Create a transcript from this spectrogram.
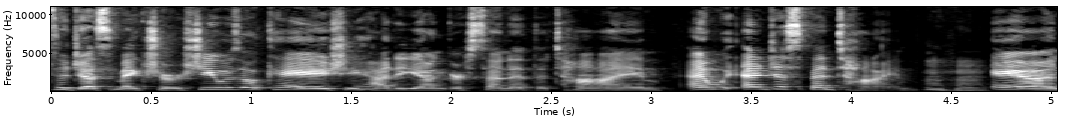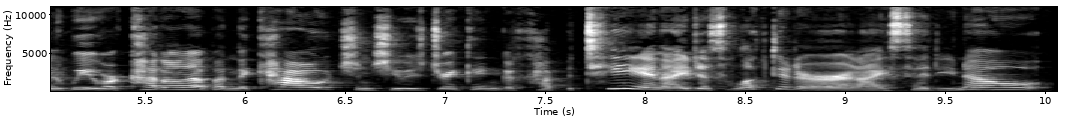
to just make sure she was okay. She had a younger son at the time and we, and just spend time. Mm-hmm. And we were cuddled up on the couch and she was drinking a cup of tea and I just looked at her and I said, "You know,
